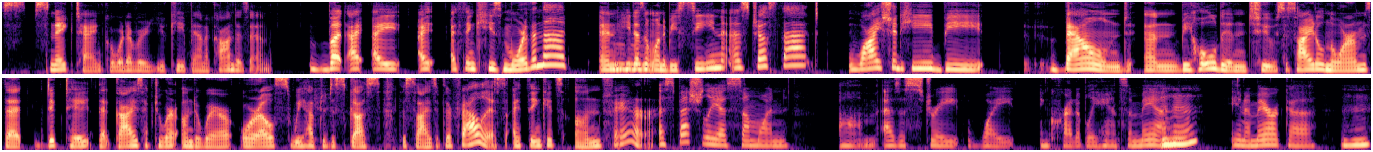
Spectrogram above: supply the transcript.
snake tank or whatever you keep anacondas in but i i i, I think he's more than that and he Mhm. doesn't want to be seen as just that why should he be bound and beholden to societal norms that dictate that guys have to wear underwear or else we have to discuss the size of their phallus. I think it's unfair. Especially as someone, um, as a straight, white, incredibly handsome man, Mhm. in America Mhm.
